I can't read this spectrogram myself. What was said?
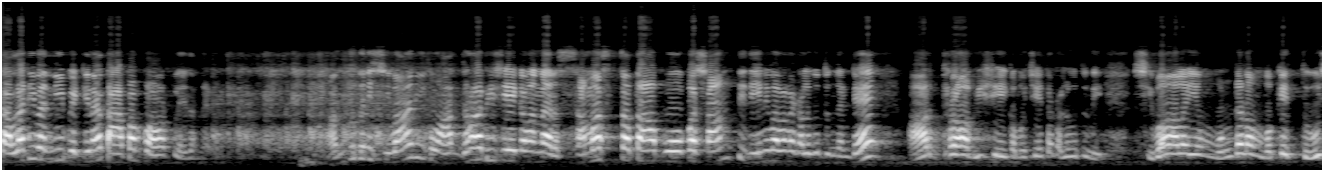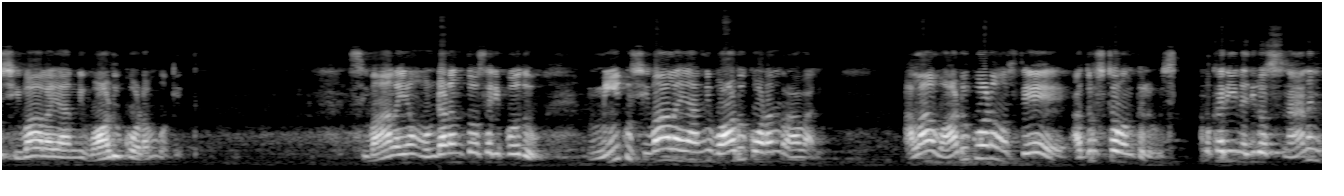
చల్లటివన్నీ పెట్టినా తాపం పోవట్లేదన్నాడు. అందుకని శివానికి నీకు ఆర్ద్రాభిషేకం అన్నారు సమస్త తాపోపశాంతి దేని వలన కలుగుతుందంటే ఆర్ద్రాభిషేకము చేత కలుగుతుంది. శివాలయం ఉండడం ఒకెత్తు శివాలయాన్ని వాడుకోవడం ఒకెత్తు. శివాలయం ఉండడంతో సరిపోదు. మీకు శివాలయాన్ని వాడుకోవడం రావాలి. అలా వాడుకోవడం వస్తే అదృష్టవంతులు. ముఖరి నదిలో స్నానం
